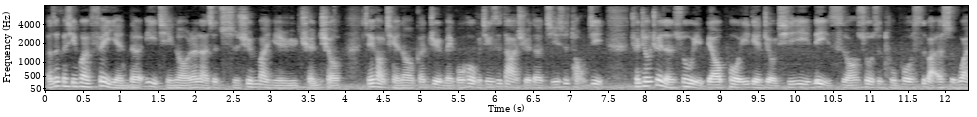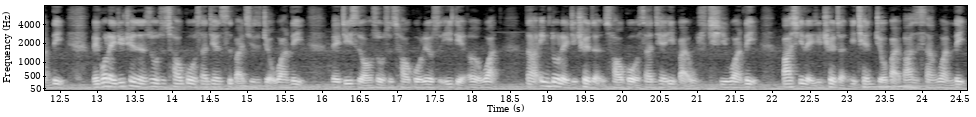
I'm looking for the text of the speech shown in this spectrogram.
而这个新冠肺炎的疫情哦，仍然是持续蔓延于全球。截稿前哦，根据美国霍普金斯大学的即时统计，全球确诊数已飙破一点九七亿例，死亡数是突破四百二十万例。美国累计确诊数是超过三千四百七十九万例，累计死亡数是超过六十一点二万。那印度累计确诊超过三千一百五十七万例，巴西累计确诊一千九百八十三万例。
